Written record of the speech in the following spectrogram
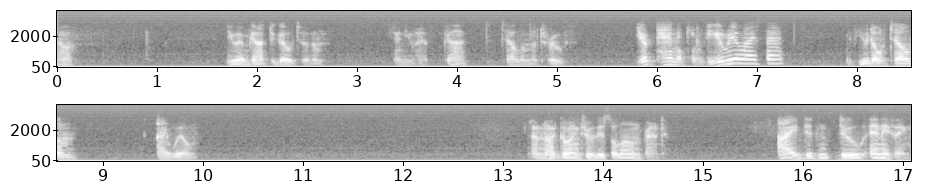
Oh. You have got to go to them. And you have got to tell them the truth. You're panicking. Do you realize that? If you don't tell them, I will. I'm not going through this alone, Brent. I didn't do anything.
